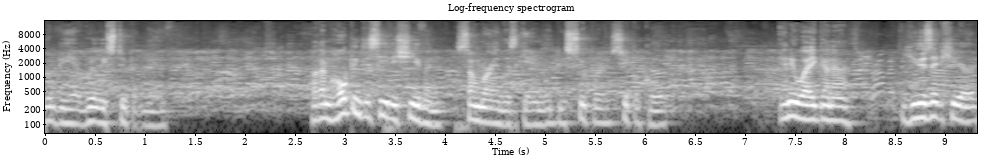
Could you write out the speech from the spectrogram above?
would be a really stupid move. But I'm hoping to see the Shivan somewhere in this game. Would be super super cool. Anyway, gonna use it here.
